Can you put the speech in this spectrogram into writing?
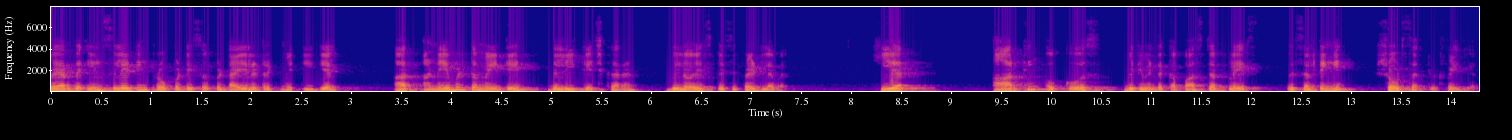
where the insulating properties of a dielectric material are unable to maintain the leakage current below a specified level. Here, arcing occurs between the capacitor plates resulting in short circuit failure.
